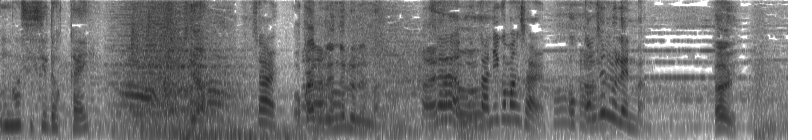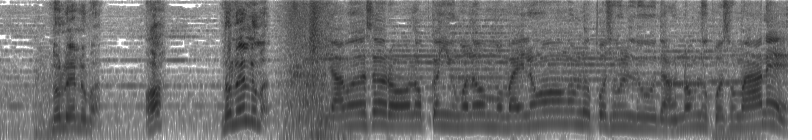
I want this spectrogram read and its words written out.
ngo sisi dok kai ya sir okai lulen ne lulen man sa muốn kani ko mang sir okkom se lulen man ei no lulen luman ha no lulen luman Yama sa ro lok kan yuma lo mobile lo ngam lo posul lu dang nom lo posumane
